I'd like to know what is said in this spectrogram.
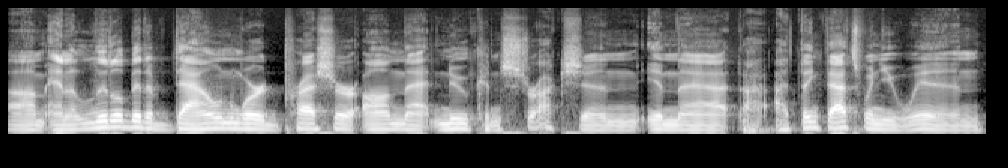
um, and a little bit of downward pressure on that new construction in that I- I think that's when you win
